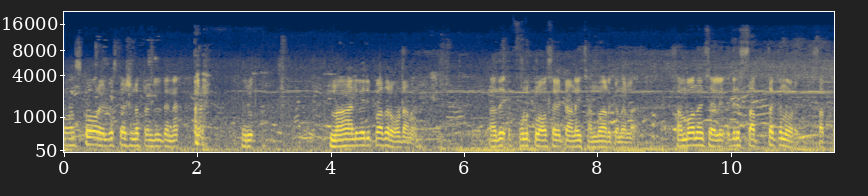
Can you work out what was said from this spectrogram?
വാസ്കോ റെയിൽവേ സ്റ്റേഷന്റെ ഫ്രണ്ടിൽ തന്നെ ഒരു നാല് വരിപ്പാത റോഡാണ്. അത് ഫുൾ ക്ലോസ് ആയിട്ടാണ് ഈ ചന്ത നടക്കുന്നുള്ള സംഭവം എന്ന് വെച്ചാൽ ഇതിന് സപ്തക്ക് എന്ന് പറയും. സപ്ത.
